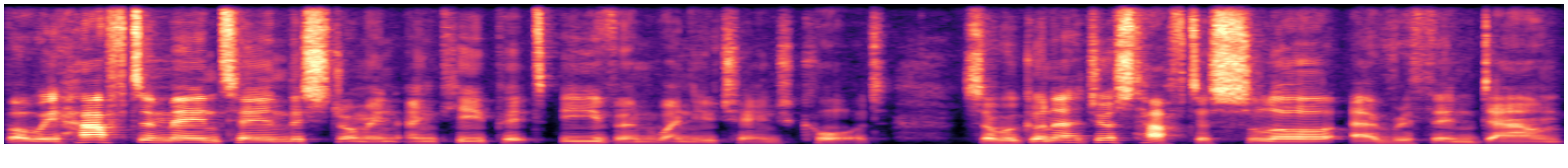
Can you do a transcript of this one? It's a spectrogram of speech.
but we have to maintain this strumming and keep it even when you change chord. So we're going to just have to slow everything down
